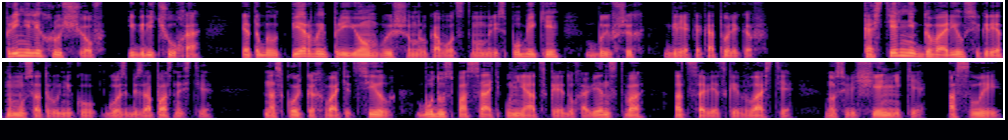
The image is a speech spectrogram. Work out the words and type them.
приняли Хрущев и Гречуха. Это был первый прием высшим руководством республики бывших греко-католиков. Костельник говорил секретному сотруднику госбезопасности, «Насколько хватит сил, буду спасать униатское духовенство от советской власти, но священники — ослы.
